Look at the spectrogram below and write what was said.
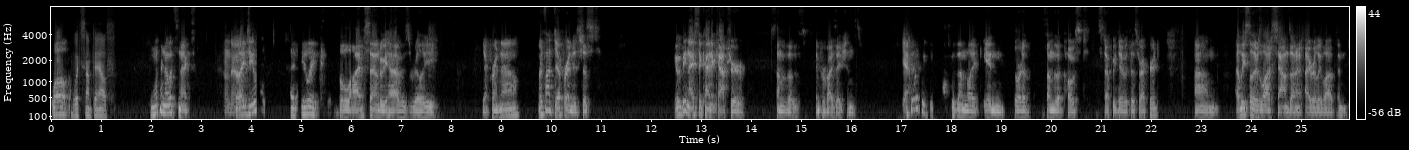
well, What's something else? you never know what's next. I don't know. But I do. Like, I feel like the live sound we have is really different now. It's not different. It's just it would be nice to kind of capture some of those improvisations I yeah, feel like we do capture them like in sort of some of the post stuff we did with this record. Um, at least there's a lot of sounds on it I really love, and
